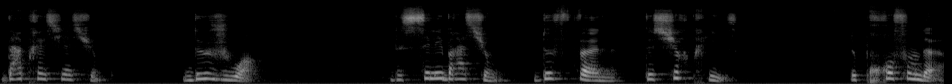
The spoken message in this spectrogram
d'appréciation, de joie, de célébration, de fun, de surprise, de profondeur.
